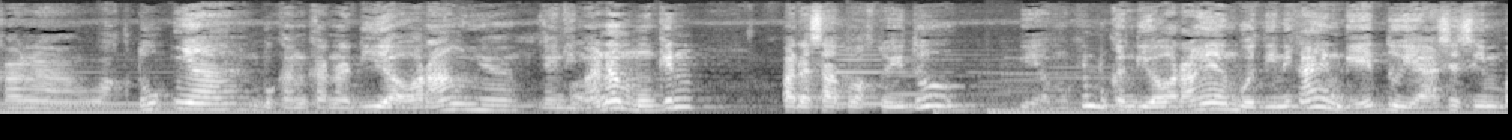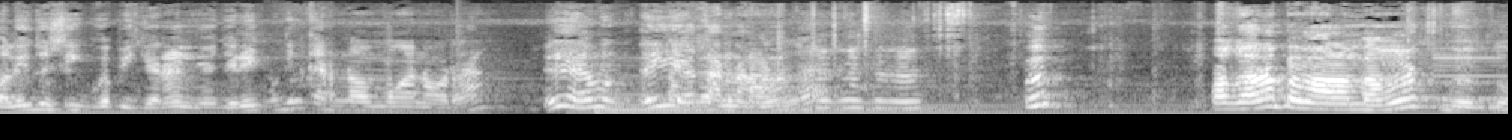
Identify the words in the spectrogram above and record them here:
karena waktunya bukan karena dia orangnya. Yang di mana mungkin pada saat waktu itu ya mungkin bukan dia orangnya yang buat dinikahin gitu ya. Sesimpel itu sih gue pikirannya. Jadi mungkin karena omongan orang? Iya iya karena tetangga. eh pacaran sampai malam banget gitu.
